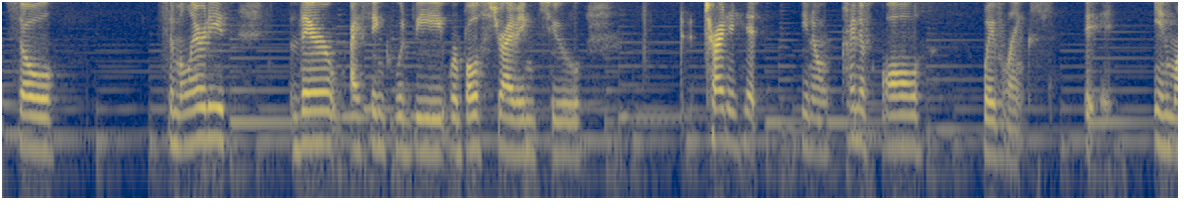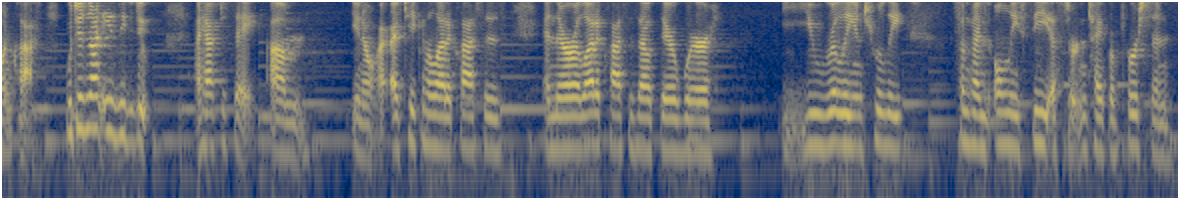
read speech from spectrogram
So, similarities there, I think, would be we're both striving to try to hit, you know, kind of all wavelengths in one class, which is not easy to do. I have to say, um, you know, I've taken a lot of classes, and there are a lot of classes out there where you really and truly sometimes only see a certain type of person,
